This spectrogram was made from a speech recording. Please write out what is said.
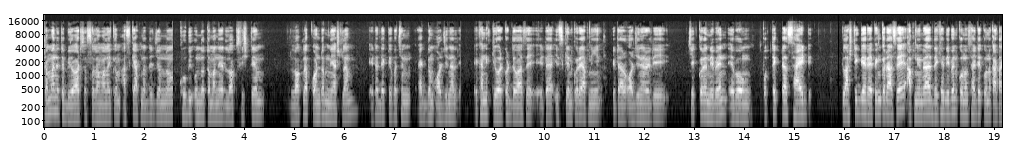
সম্মানিত ভিউয়ার্স, আসসালামু আলাইকুম। আজকে আপনাদের জন্য খুবই উন্নত মানের lock system, lock love condom নিয়ে আসলাম। এটা দেখতে পাচ্ছেন একদম অরিজিনাল। এখানে কিউআর কোড দেওয়া আছে। এটা স্ক্যান করে আপনি এটার অরিজিনালিটি চেক করে নেবেন এবং প্রত্যেকটা সাইড প্লাস্টিক দিয়ে র্যাপিং করা আছে। আপনারা দেখে নেবেন কোনো সাইডে কোনো কাটা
